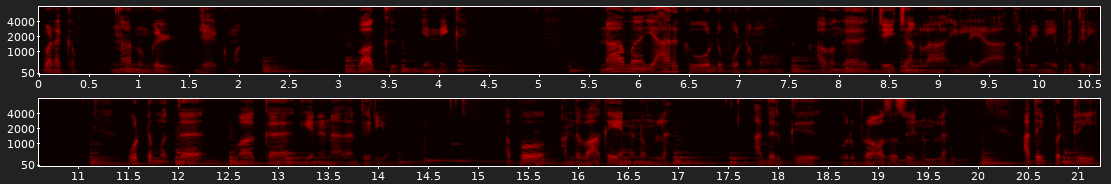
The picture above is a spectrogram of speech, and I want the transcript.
வணக்கம். நான் உங்கள் ஜெயக்குமார். வாக்கு எண்ணிக்கை. நாம் யாருக்கு ஓட்டு போட்டோமோ அவங்க ஜெயிச்சாங்களா இல்லையா அப்படின்னு எப்படி தெரியும்? ஒட்டுமொத்த வாக்கை என்னன்னா தான் தெரியும். அப்போது அந்த வாக்கை என்னணும்ல அதற்கு ஒரு ப்ராசஸ் வேணும்ல? அதை பற்றி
